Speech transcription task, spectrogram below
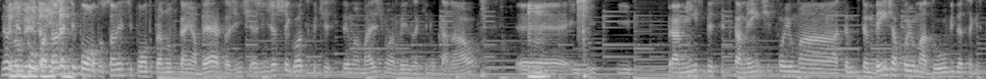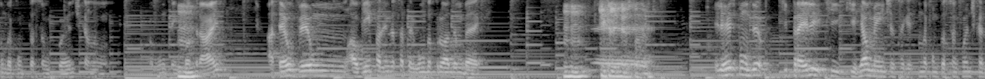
não, não desculpa, só nesse ponto, só nesse ponto para não ficar em aberto, a gente, a gente já chegou a discutir esse tema mais de uma vez aqui no canal é, uhum. e, e para mim especificamente foi uma também já foi uma dúvida essa questão da computação quântica no, algum tempo uhum. atrás, até eu ver um alguém fazendo essa pergunta para o Adam Beck. Uhum. O que, que ele respondeu? ele respondeu que para ele que, que realmente essa questão da computação quântica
